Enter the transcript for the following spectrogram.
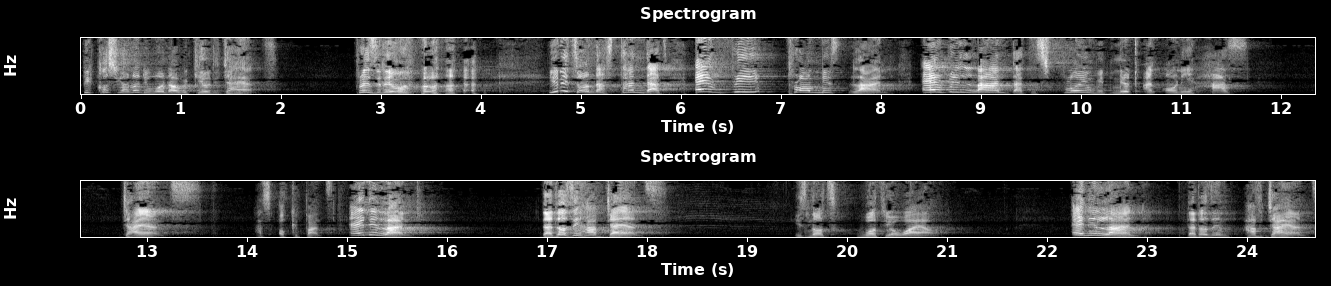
Because you are not the one that will kill the giants. Praise the name of the Lord. You need to understand that every promised land, every land that is flowing with milk and honey has giants as occupants. Any land that doesn't have giants is not worth your while. Any land that doesn't have giants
